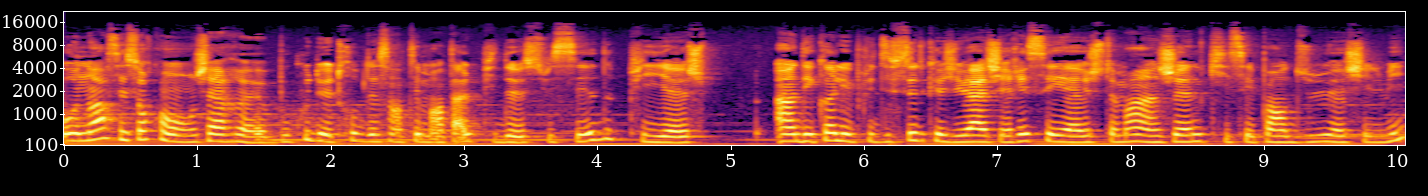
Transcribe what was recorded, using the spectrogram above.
Au nord, c'est sûr qu'on gère euh, beaucoup de troubles de santé mentale puis de suicide. Puis euh, un des cas les plus difficiles que j'ai eu à gérer, c'est justement un jeune qui s'est pendu chez lui,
